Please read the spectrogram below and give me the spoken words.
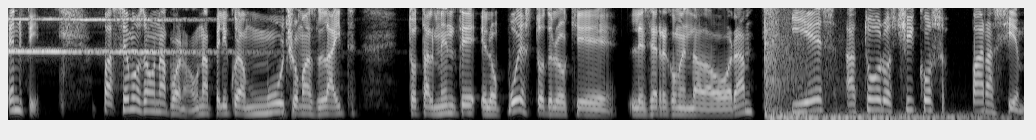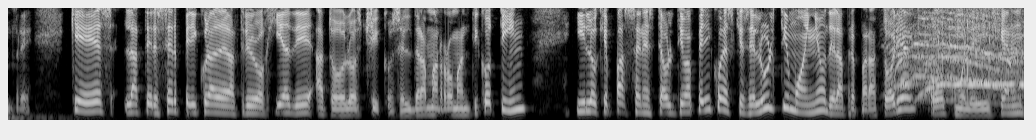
En fin, pasemos a una, bueno, una película mucho más light totalmente el opuesto de lo que les he recomendado ahora y es A todos los chicos para siempre, que es la tercera película de la trilogía de A todos los chicos, el drama romántico teen. Y lo que pasa en esta última película es que es el último año de la preparatoria, o como le dijeron,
